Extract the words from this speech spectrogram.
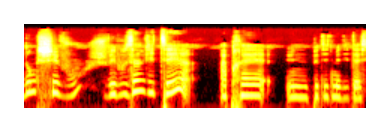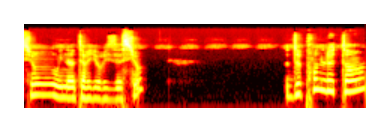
donc chez vous, je vais vous inviter, après une petite méditation ou une intériorisation, de prendre le temps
